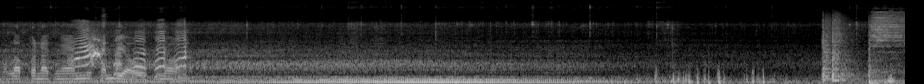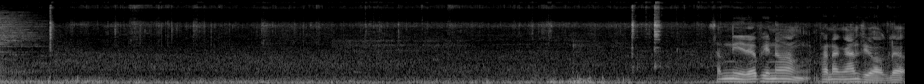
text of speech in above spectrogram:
มารับพนักงานมีคันเดียวพี่น้อง ทำนี่แล้วพี่น้องพนักงานสิออกแล้ว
